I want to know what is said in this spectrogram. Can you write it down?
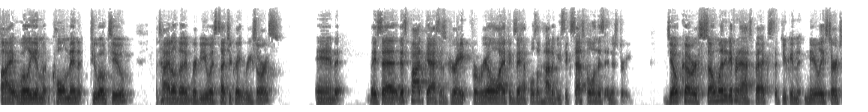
by William Coleman 202. The title of the review is Such a Great Resource. And they said this podcast is great for real life examples of how to be successful in this industry. Joe covers so many different aspects that you can nearly search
